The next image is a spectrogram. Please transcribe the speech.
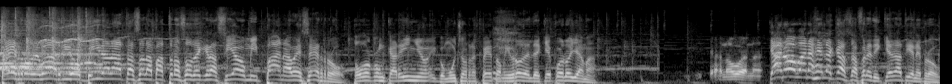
perro de barrio, vida lata salapastroso desgraciado, mi pana becerro. Todo con cariño y con mucho respeto, mi brother. ¿De qué pueblo llama? Canóvana. Canóvanas en la casa, Freddy. ¿Qué edad tiene, bro?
